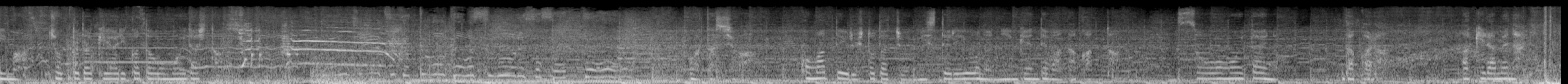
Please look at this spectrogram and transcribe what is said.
今ちょっとだけやり方を思い出した。私は困っている人たちを見捨てるような人間ではなかった。そう思いたいの。だから諦めない。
